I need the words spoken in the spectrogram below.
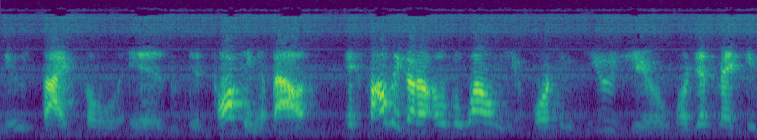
news cycle is is talking about, it's probably going to overwhelm you or confuse you or just make you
